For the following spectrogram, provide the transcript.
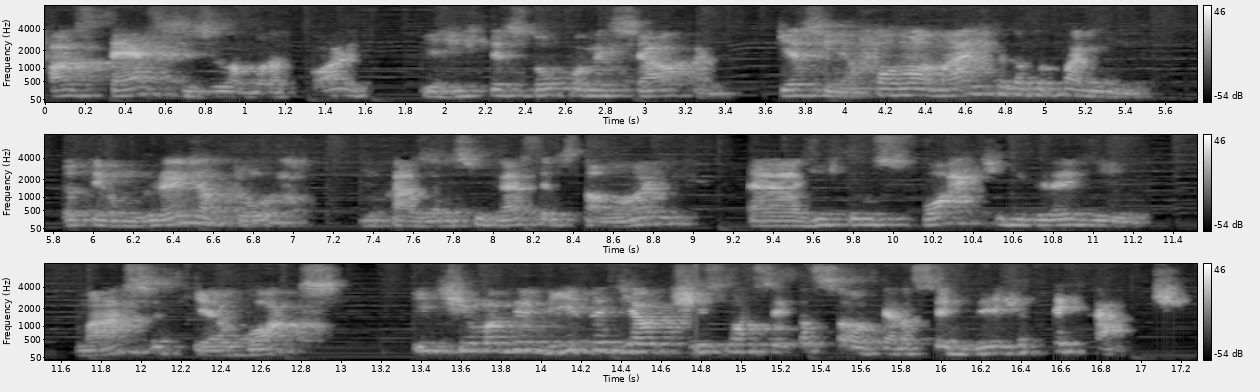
faz testes de laboratório e a gente testou um comercial, cara, que assim, a fórmula mágica da propaganda. Eu tenho um grande ator, no caso era Sylvester Stallone, é, a gente tem um esporte de grande massa, que é o boxe, e tinha uma bebida de altíssima aceitação, que era a cerveja Tecate,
